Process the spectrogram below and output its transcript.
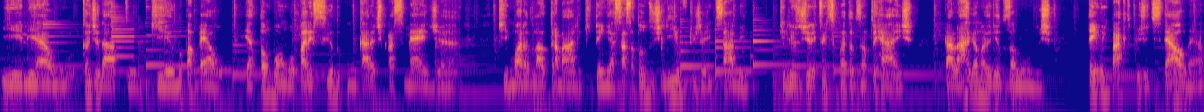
e ele é um candidato que no papel é tão bom ou parecido com um cara de classe média que mora do lado do trabalho, que tem acesso a todos os livros, a gente sabe que livros de direito 150 a 200 reais, para a larga maioria dos alunos, tem um impacto prejudicial, né?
